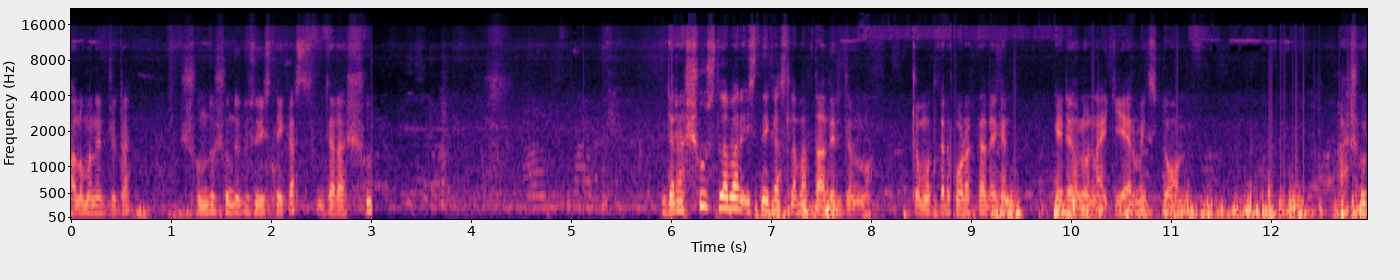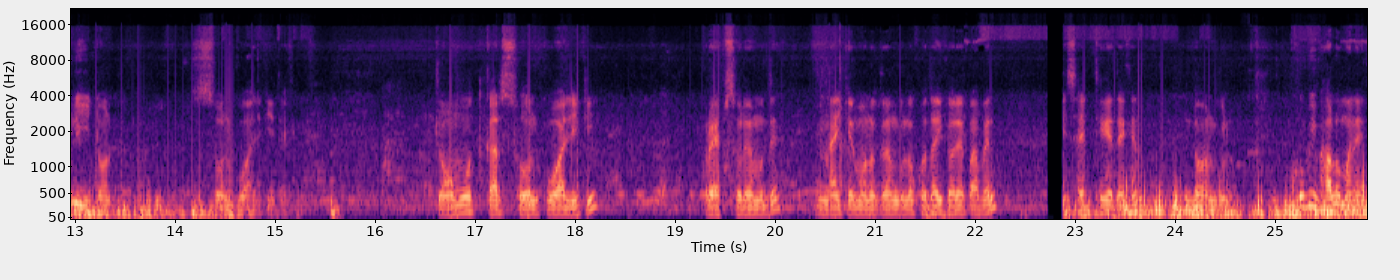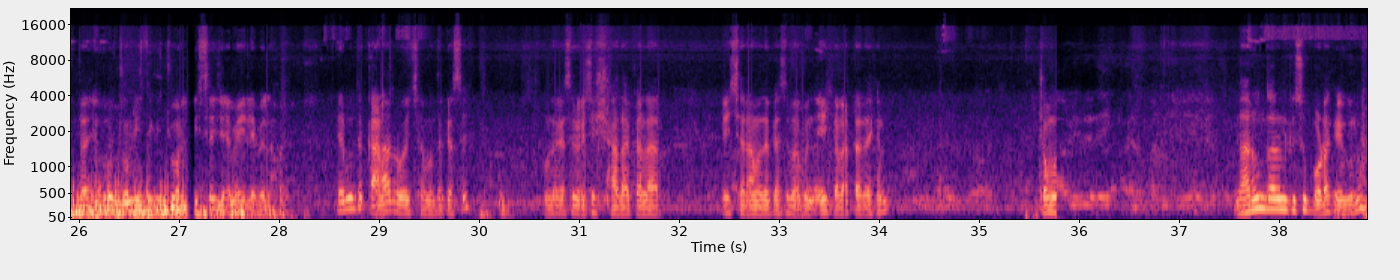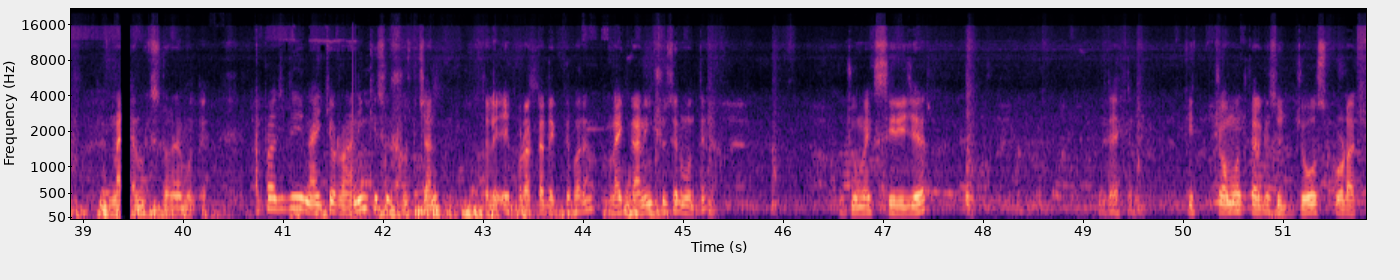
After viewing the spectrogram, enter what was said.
ভালো মানের জুতা, সুন্দর সুন্দর কিছু স্নেকার্স যারা শু যারা শুজ লাভার স্নেকার্স লাভার তাদের জন্য চমৎকার প্রোডাক্টটা দেখেন। এটা হলো নাইকি এয়ারম্যাক্স ডন আসলেই টন সোল কোয়ালিটি দেখেন। চমৎকার সোল কোয়ালিটি ক্র্যাপ সোলের মধ্যে নাইকের মনোগ্রামগুলো খোদাই করে পাবেন। এই সাইড থেকে দেখেন ডনগুলো খুবই ভালো মানের। এগুলো চল্লিশ থেকে চুয়াল্লিশ সাইজ অ্যাভেলেবেল হয়। এর মধ্যে কালার রয়েছে আমাদের কাছে। আমাদের কাছে রয়েছে সাদা কালার এছাড়া আমাদের কাছে পাবেন এই কালারটা দেখেন। দারুণ দারুণ কিছু প্রোডাক্ট এগুলো নাইকার মিক্সডনের মধ্যে। আপনারা যদি নাইকের রানিং কিছু শ্যুজ চান, তাহলে এই প্রোডাক্টটা দেখতে পারেন নাইক রানিং শ্যুজের মধ্যে। জুমেক্স সিরিজের। দেখেন কি চমৎকার কিছু জোস প্রোডাক্ট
